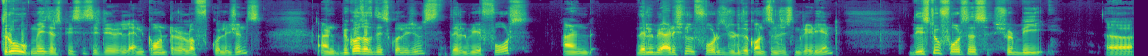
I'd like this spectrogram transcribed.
through major species it will encounter a lot of collisions and because of these collisions there will be a force and there will be additional force due to the concentration gradient. These two forces should be uh,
